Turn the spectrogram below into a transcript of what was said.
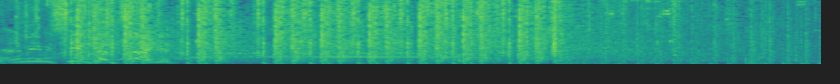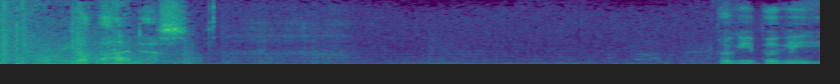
Enemy machine gun sighted! Oh, he got behind us. Boogie.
